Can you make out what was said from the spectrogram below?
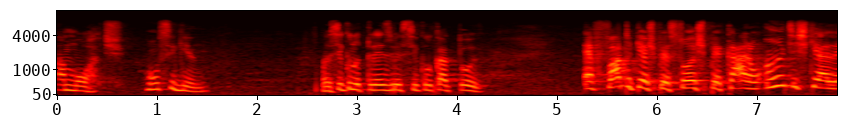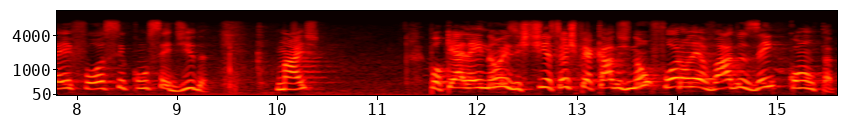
a morte. Vamos seguindo. Versículo 13, versículo 14. É fato que as pessoas pecaram antes que a lei fosse concedida, mas porque a lei não existia, seus pecados não foram levados em conta.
